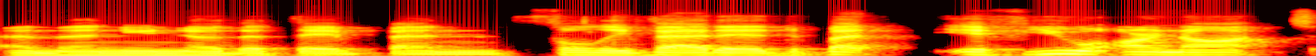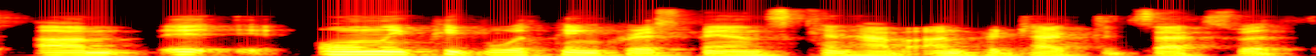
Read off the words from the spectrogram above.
and then you know that they've been fully vetted. But if you are not, um, it, only people with pink wristbands can have unprotected sex with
